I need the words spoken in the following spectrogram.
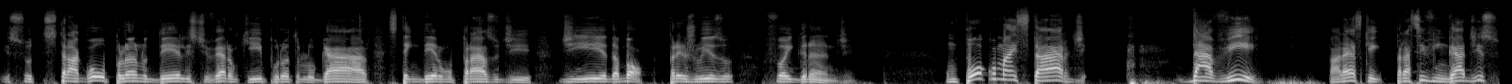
Isso estragou o plano deles, tiveram que ir por outro lugar, estenderam o prazo de, de ida. Bom, prejuízo foi grande. Um pouco mais tarde, Davi, parece que para se vingar disso,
